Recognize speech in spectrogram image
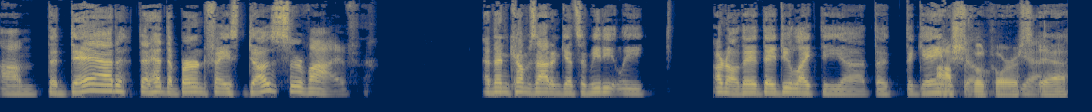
Um, the dad that had the burned face does survive, and then comes out and gets immediately. Oh no, they they do like the uh the the game Obstacle show. course. Yeah. Yeah.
